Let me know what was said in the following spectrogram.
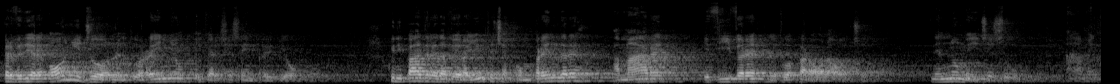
per vedere ogni giorno il tuo regno che cresce sempre di più. Quindi Padre, davvero aiutaci a comprendere, amare e vivere la tua parola oggi. Nel nome di Gesù. Amen.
